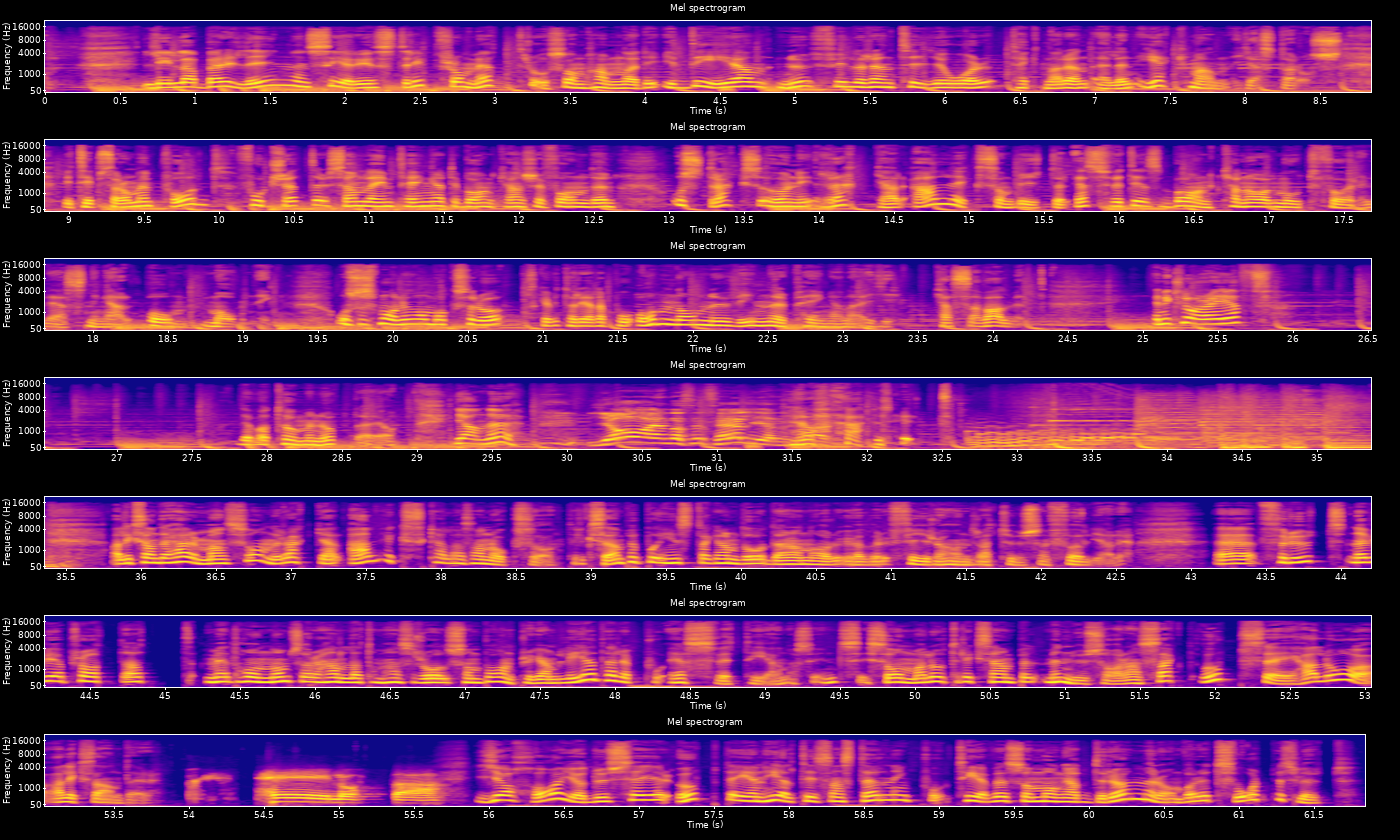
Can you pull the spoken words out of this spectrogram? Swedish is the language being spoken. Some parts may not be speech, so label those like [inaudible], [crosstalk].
Lilla Berlin, en seriestripp från Metro som hamnade i DN. Nu fyller den 10 år. Tecknaren Ellen Ekman gästar oss. Vi tipsar om en podd, fortsätter samla in pengar till Barncancerfonden och strax hör ni Rackar-Alex som byter SVTs barnkanal mot föreläsningar om mobbning. Och så småningom också då ska vi ta reda på om någon nu vinner pengarna i kassavalvet. Är ni klara Jeff? Det var tummen upp där ja. Janne, Ja, ända sedan helgen! Ja, härligt. Alexander Hermansson, Rackar-Alex kallas han också, till exempel på Instagram då där han har över 400 000 följare. Eh, förut när vi har pratat med honom så har det handlat om hans roll som barnprogramledare på SVT. Han har synts i Sommarlov till exempel, men nu så har han sagt upp sig. Hallå Alexander! Hej Lotta! Jaha, ja, du säger upp dig en heltidsanställning på TV som många drömmer om. Var det ett svårt beslut?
